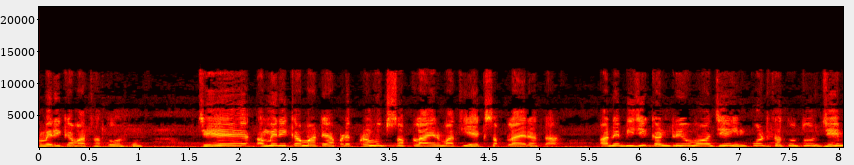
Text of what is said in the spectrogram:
અમેરિકામાં થતું હતું. જે અમેરિકા માટે આપણે પ્રમુખ સપ્લાયરમાંથી એક સપ્લાયર હતા. અને બીજી કન્ટ્રીઓમાં જે ઇમ્પોર્ટ થતું હતું, જેમ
